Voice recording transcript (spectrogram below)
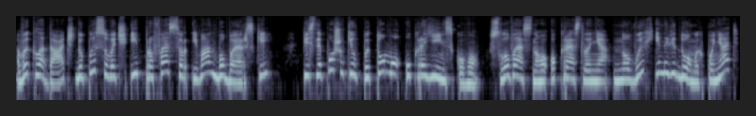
викладач, дописувач і професор Іван Боберський після пошуків питомо українського словесного окреслення нових і невідомих понять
